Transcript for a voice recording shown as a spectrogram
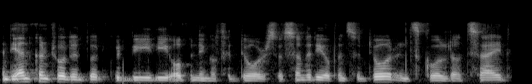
And the uncontrolled input could be the opening of a door. So if somebody opens a door and it's cold outside,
